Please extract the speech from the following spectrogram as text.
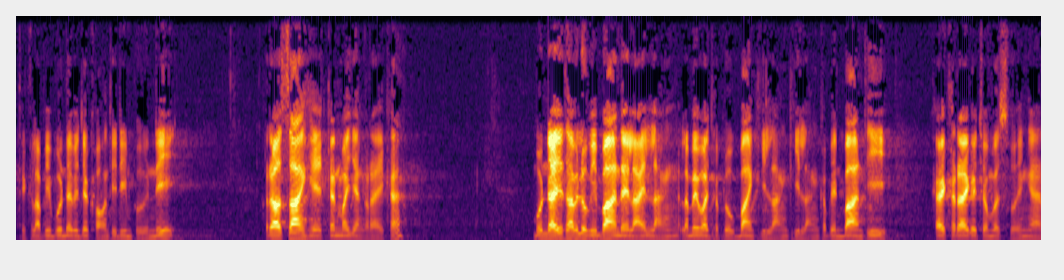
แต่กลับมีบุญได้เป็นเจ้าของที่ดินผืนนี้ เราสร้างเหตุกันมาอย่างไรคะบุญใดที่ทำให้ลูกมีบ้านได้หลายหลัง และไม่ว่าจะปลูกบ้านกี่หลังกี่หลัง ก็เป็นบ้านที่ใครๆก็ชมว่าสวยงาม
